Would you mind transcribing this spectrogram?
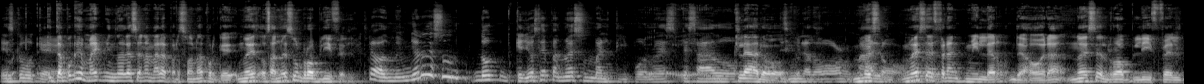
es como que... Y tampoco es que Mike Mignola sea una mala persona porque no es, o sea, no es un Rob Liefeld. Claro, Miñola es un, no, que yo sepa, no es un mal tipo, no es pesado, Claro. disimulador, No es, malo. no es el. Frank Miller de ahora, no es el Rob Liefeld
